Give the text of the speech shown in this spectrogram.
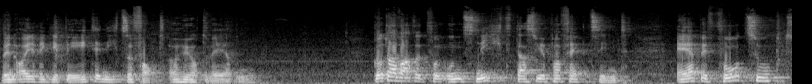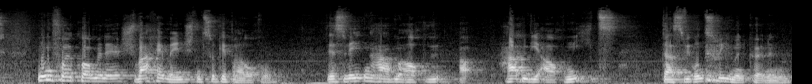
wenn eure Gebete nicht sofort erhört werden. Gott erwartet von uns nicht, dass wir perfekt sind. Er bevorzugt unvollkommene, schwache Menschen zu gebrauchen. Deswegen haben, auch, haben wir auch nichts, das wir uns rühmen können,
